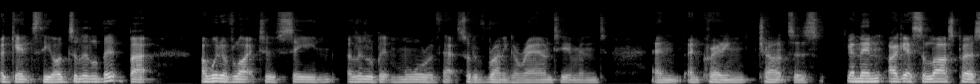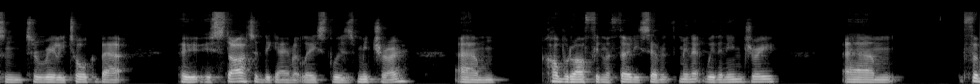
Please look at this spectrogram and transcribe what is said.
against the odds a little bit, but I would have liked to have seen a little bit more of that sort of running around him and and and creating chances. And then I guess the last person to really talk about who who started the game at least was Mitro. Um, hobbled off in the 37th minute with an injury. Um, for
